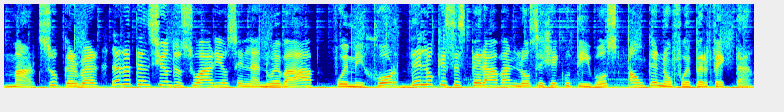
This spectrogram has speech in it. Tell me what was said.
Mark Zuckerberg, la retención de usuarios en la nueva app fue mejor de lo que se esperaban los ejecutivos, aunque no fue perfecta.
